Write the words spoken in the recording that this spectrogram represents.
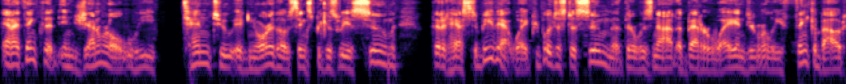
And I think that in general we tend to ignore those things because we assume that it has to be that way. People just assume that there was not a better way and didn't really think about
